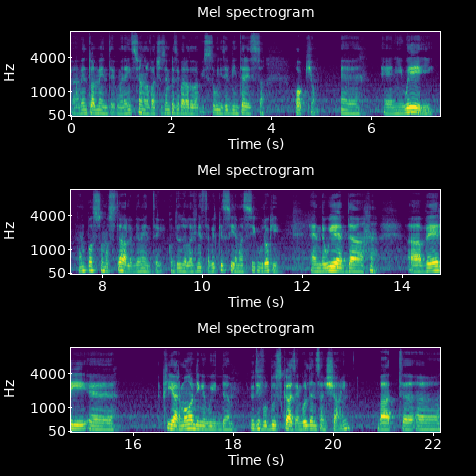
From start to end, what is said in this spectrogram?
eh, eventualmente come da iniziando lo faccio sempre separato da questo, quindi se vi interessa, occhio. Eh, anyway, non posso mostrarlo ovviamente il contenuto della finestra perché sera, ma assicuro che... And we had a, a very... Uh, clear morning with beautiful blue skies and golden sunshine, but uh,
